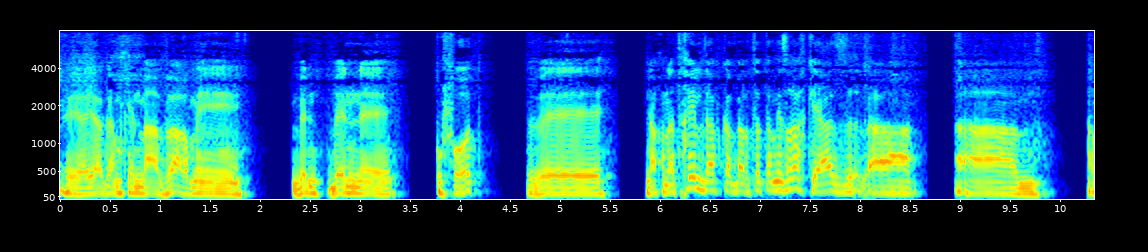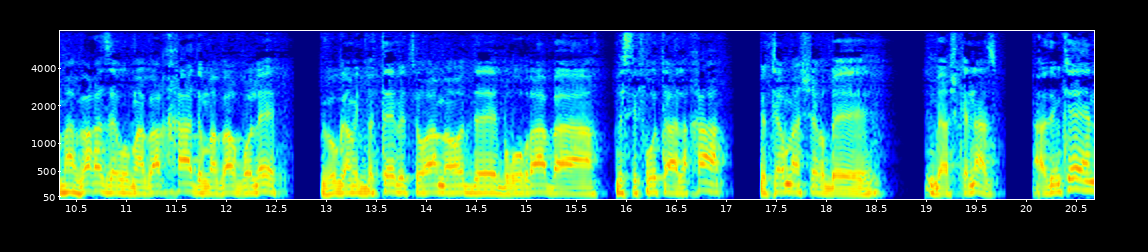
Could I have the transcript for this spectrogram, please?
אה, היה גם כן מעבר מ, בין, בין אה, תקופות, ואנחנו נתחיל דווקא בארצות המזרח, כי אז המעבר הזה הוא מעבר חד, הוא מעבר בולט, והוא גם מתבטא בצורה מאוד אה, ברורה בספרות ההלכה, יותר מאשר באשכנז. אז אם כן,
